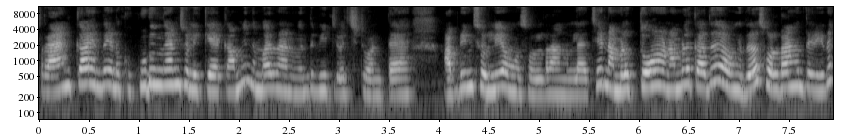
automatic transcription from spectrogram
ஃப்ராங்கா இருந்து எனக்கு கொடுங்கன்னு சொல்லி கேட்காம இந்த மாதிரி நான் வந்து வீட்டில் வச்சுட்டு வந்துட்டேன் அப்படின்னு சொல்லி அவங்க சொல்றாங்கல்ல. சரி நம்மளுக்கு தோணும். நம்மளுக்கு அது அவங்க இதான் சொல்றாங்கன்னு தெரியுது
